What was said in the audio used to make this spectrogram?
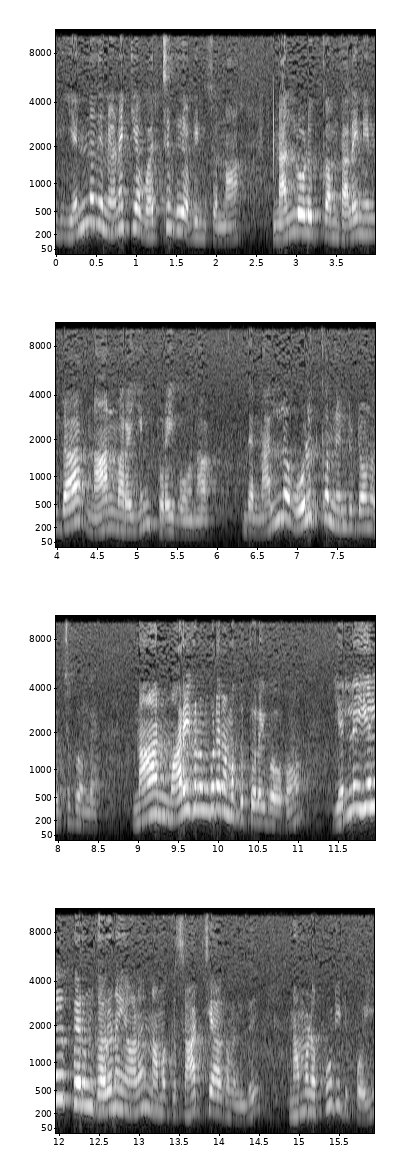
இது என்னது நினைக்க வச்சுது அப்படின்னு சொன்னா நல்லொழுக்கம் தலை நின்றார் நான் மறையின் துறை போனார். இந்த நல்ல ஒழுக்கம் நின்றுட்டோம்னு வச்சுக்கோங்க. நான் மறைகளும் கூட நமக்கு துளை போகும். எல்லையில் பெரும் கருணையாளன் நமக்கு சாட்சியாக வந்து நம்மளை கூட்டிட்டு போய்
